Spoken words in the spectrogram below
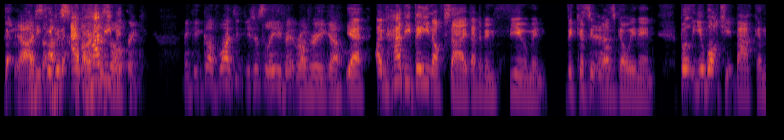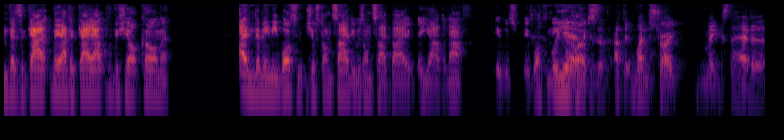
but, Yeah, I, saw, I have- and had he been- thinking, thinking, God, why didn't you just leave it, Rodrigo? Yeah, and had he been offside, I'd have been fuming because it Yeah. was going in. But you watch it back, and there's a guy. They had a guy out for the short corner, and I mean, he wasn't just onside; he was onside by a yard and a half. It was. It wasn't. Well, yeah, close. because I I think when Struijk makes the header,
